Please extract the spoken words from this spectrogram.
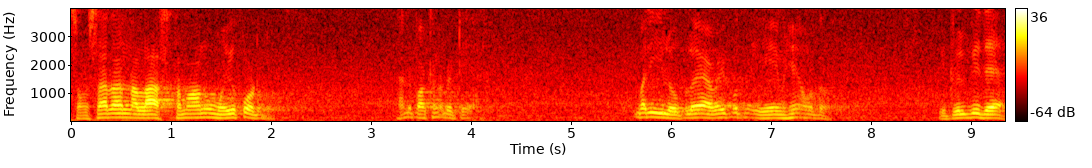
సంసారాన్ని అలా అస్తమానం మోయకూడదు. దాన్ని పక్కన పెట్టేయాలి. మరి ఈ లోపల ఏమైపోతుంది? ఏమీ అవదు ఇట్ విల్ బి దేర్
